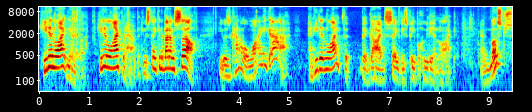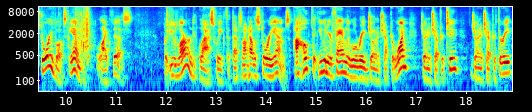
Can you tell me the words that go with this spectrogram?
He didn't like Nineveh. He didn't like what happened. He was thinking about himself. He was kind of a whiny guy. And he didn't like that, that God saved these people who he didn't like. And most storybooks end like this. But you learned last week that that's not how the story ends. I hope that you and your family will read Jonah chapter 1, Jonah chapter 2, Jonah chapter 3,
